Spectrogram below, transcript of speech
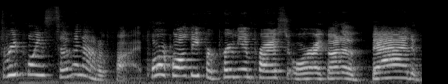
3.7 out of 5. Poor quality for premium price, or I got a bad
